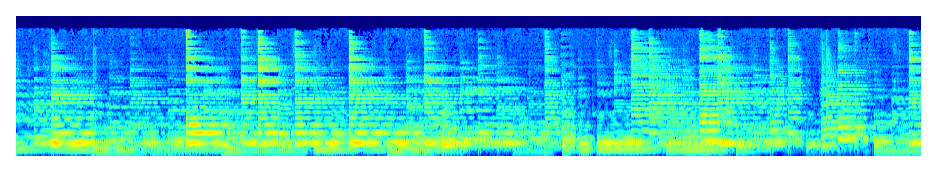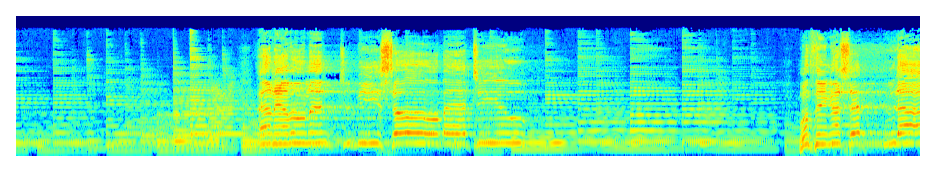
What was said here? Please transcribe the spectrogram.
so bad to you. One thing I said that I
